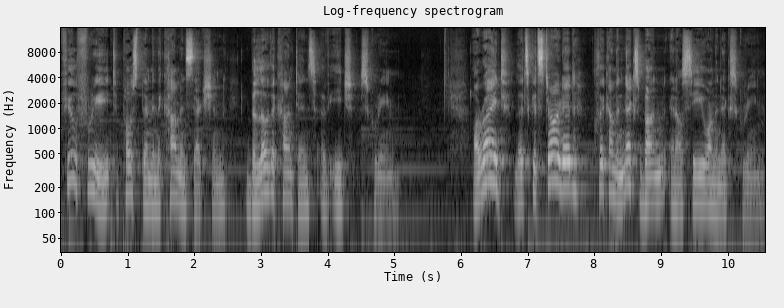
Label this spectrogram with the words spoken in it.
feel free to post them in the comment section below the contents of each screen. All right, let's get started. Click on the next button and I'll see you on the next screen.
